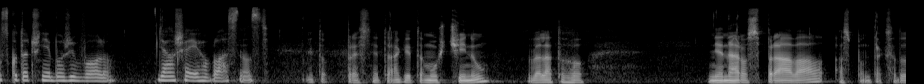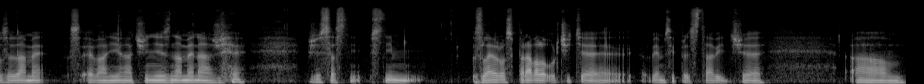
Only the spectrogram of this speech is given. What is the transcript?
Uskutočňuje Božiu vôľu. Ďalšia jeho vlastnosť. Je to presne tak, je to muž činu. Veľa toho nenarozprával, aspoň tak sa dozvedáme z Evaniela, či neznamená, že, že sa s ním, s ním zle rozprával. Určite viem si predstaviť, že um,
